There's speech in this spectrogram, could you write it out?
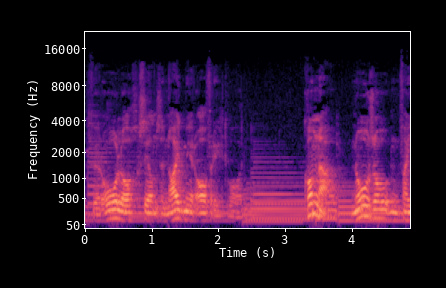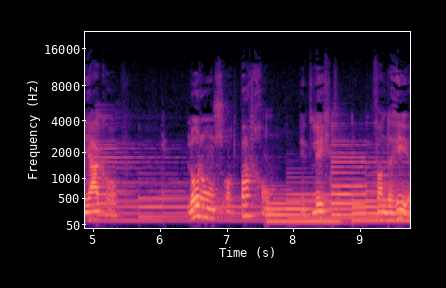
Voor oorlog zullen ze nooit meer africht worden. Kom nou, nozoten van Jacob. Laat ons op pad gaan in het licht van de Heer.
